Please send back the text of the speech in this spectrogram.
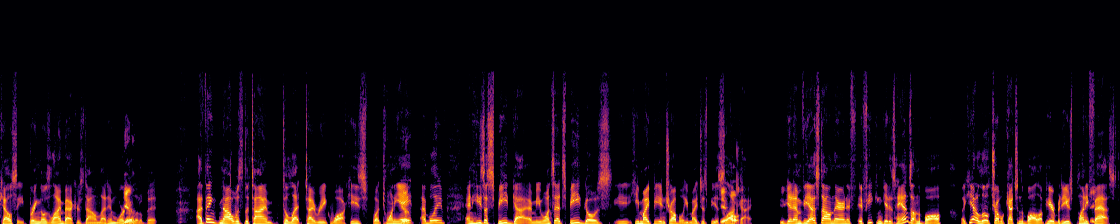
Kelce. Bring those linebackers down. Let him work Yeah. a little bit. I think now was the time to let Tyreek walk. He's what 28, I believe, and he's a speed guy. I mean, once that speed goes, he, he might be in trouble. He might just be a Yeah, slot oh. guy. You get MVS down there, and if if he can get his hands on the ball, like he had a little trouble catching the ball up here, but he was plenty It- fast.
